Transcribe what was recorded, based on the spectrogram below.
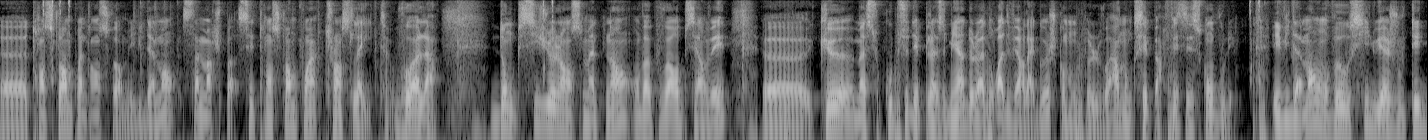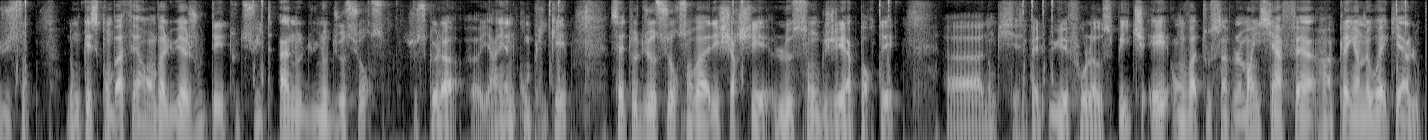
Euh, transform.transform, évidemment, ça marche pas. C'est transform.translate. Voilà. Donc si je lance maintenant, on va pouvoir observer que ma soucoupe se déplace bien de la droite vers la gauche, comme on peut le voir. Donc c'est parfait, c'est ce qu'on voulait. Évidemment, on veut aussi lui ajouter du son. Donc qu'est-ce qu'on va faire? On va lui ajouter tout de suite un, une audio source. Jusque-là, il euh, n'y a rien de compliqué. Cette audio source, on va aller chercher le son que j'ai importé. Euh, donc ici, s'appelle UFO Low Speech. Et on va tout simplement ici faire un play on the wake et un loop.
